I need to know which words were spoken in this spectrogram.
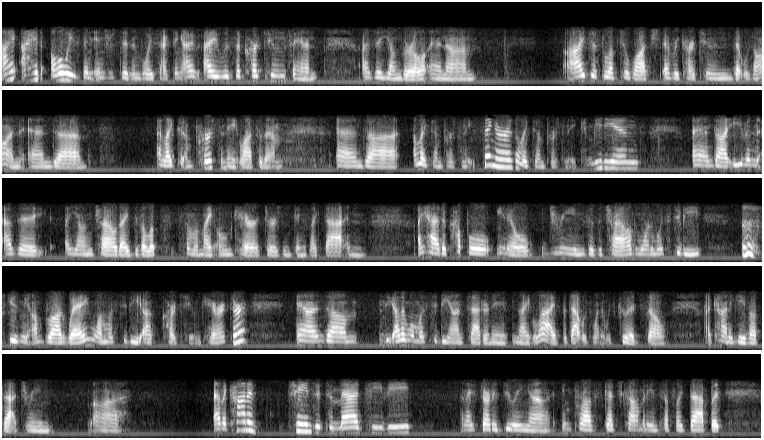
I, I had always been interested in voice acting. I I was a cartoon fan as a young girl, and um, I just loved to watch every cartoon that was on, and uh, I like to impersonate lots of them. And uh, I like to impersonate singers. I like to impersonate comedians, and uh, even as a a young child, I developed some of my own characters and things like that. And I had a couple, you know, dreams as a child. One was to be excuse me, on Broadway. One was to be a cartoon character, and um, the other one was to be on Saturday Night Live. But that was when it was good, so I kind of gave up that dream, uh, and I kind of changed it to Mad TV and I started doing uh, improv sketch comedy and stuff like that. But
